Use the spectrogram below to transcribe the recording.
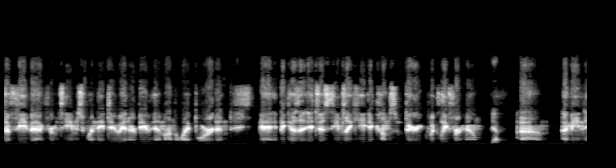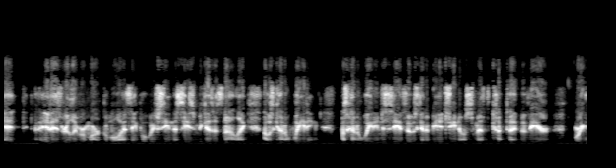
the feedback from teams when they do interview him on the whiteboard, and, and because it just seems like he it comes very quickly for him. Yep. Um, I mean, it it is really remarkable. I think what we've seen this season because it's not like I was kind of waiting. I was kind of waiting to see if it was going to be a Geno Smith type of year where he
